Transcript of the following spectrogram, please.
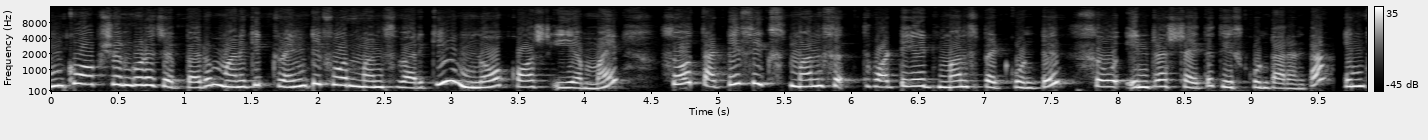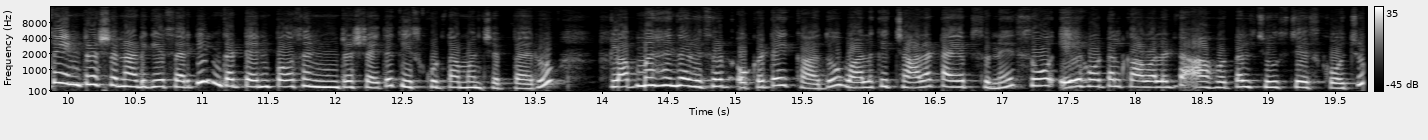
ఇంకో ఆప్షన్ కూడా చెప్పారు. మనకి ట్వంటీ ఫోర్ మంత్స్ వరకు no cost EMI so thirty six months forty eight months పెట్టుకుంటే సో ఇంట్రెస్ట్ అయితే తీసుకుంటారంట. ఇంత ఇంట్రెస్ట్ అని అడిగేసరికి ఇంకా టెన్ పర్సెంట్ ఇంట్రెస్ట్ అయితే తీసుకుంటామని చెప్పారు. క్లబ్ మహేంద్ర రిసార్ట్ ఒకటే కాదు వాళ్ళకి చాలా టైప్స్ ఉన్నాయి. సో ఏ హోటల్ కావాలంటే ఆ హోటల్ చూస్ చేసుకోవచ్చు.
